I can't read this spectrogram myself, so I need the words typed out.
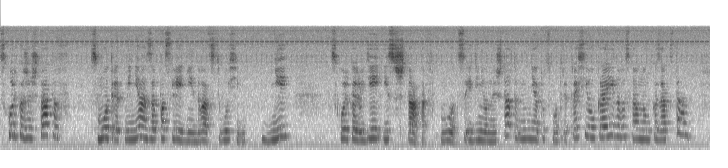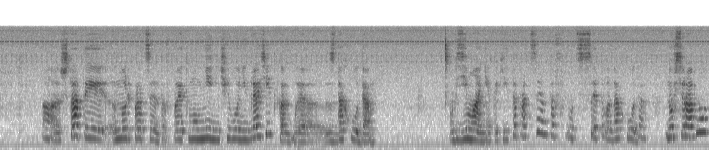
Сколько же штатов смотрят меня за последние 28 дней, сколько людей из штатов. Вот, Соединенные Штаты меня тут смотрят. Россия, Украина, в основном Казахстан. А, Штаты 0%, поэтому мне ничего не грозит как бы с дохода взимания каких-то процентов вот с этого дохода. Но все равно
